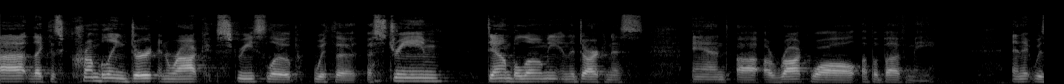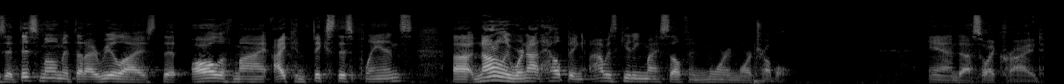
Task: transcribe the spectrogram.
Uh, like this crumbling dirt and rock scree slope with a, a stream down below me in the darkness and uh, a rock wall up above me. And it was at this moment that I realized that all of my I can fix this plans uh, not only were not helping, I was getting myself in more and more trouble. And uh, so I cried.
